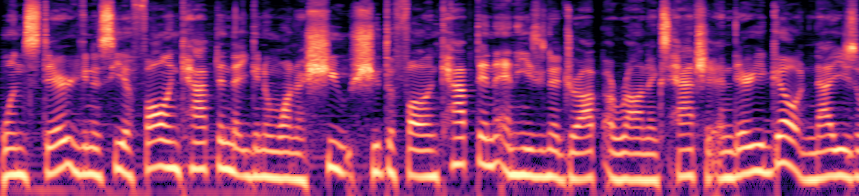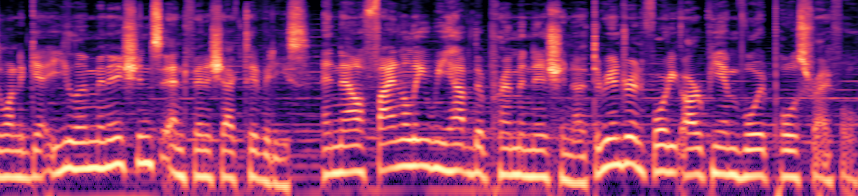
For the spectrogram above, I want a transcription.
Once there, you're to see a fallen captain that you're want to shoot. Shoot the fallen captain and he's to drop a Ralniks hatchet. And there you go. Now you just want to get eliminations and finish activities. And now finally, we have the Premonition, a 340 RPM Void Pulse Rifle.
